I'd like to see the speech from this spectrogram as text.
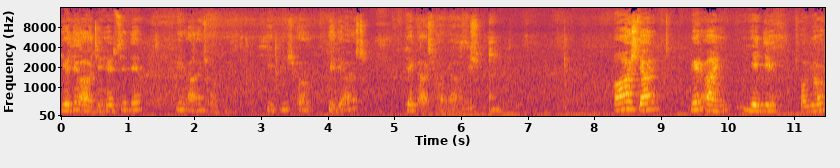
yedi ağacın hepsi de bir ağaç oldu. Gitmiş o yedi ağaç, tek ağaç haline almış. Ağaçlar bir an yedi oluyor,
